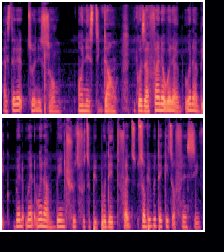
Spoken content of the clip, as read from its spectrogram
I started turning some honesty down because I find that when I when I be when when when I'm being truthful to people, they some people take it offensive.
